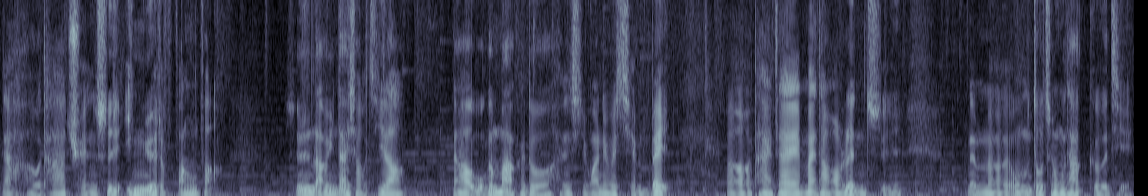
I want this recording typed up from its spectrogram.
然后他诠释音乐的方法，其实老鹰带小鸡啦。那我跟 Mark 都很喜欢的一位前辈，呃，他也在麦当劳任职，那么我们都称呼他葛姐，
